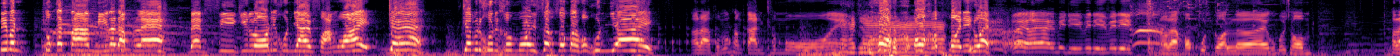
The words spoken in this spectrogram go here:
นี่มันตุ๊กตาหมีระดับแร แบบ 4 กิโลที่คุณยายฝังไว้ แก แกเป็นคนขโมยทรัพย์สมบัติของคุณยาย เอาล่ะ ผมต้องทำการขโมย โอ้โหโอ้ขโมยได้ด้วย เฮ้ยเฮ้ยเฮ้ยไม่ดีไม่ดีไม่ดี เอาล่ะขอขุดก่อนเลยคุณผู้ชม ภาร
